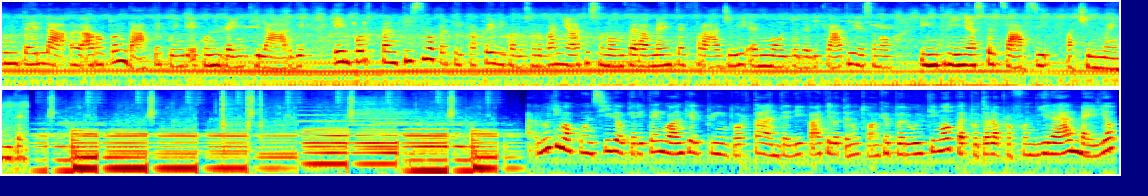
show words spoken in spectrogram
puntella eh, arrotondate quindi e con i denti larghi. È importantissimo perché i capelli quando sono bagnati sono veramente fragili e molto delicati e sono inclini a spezzarsi facilmente. L'ultimo consiglio che ritengo anche il più importante, difatti l'ho tenuto anche per ultimo per poterlo approfondire al meglio,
